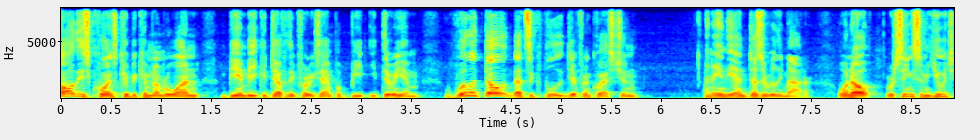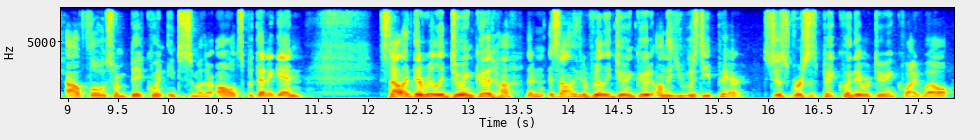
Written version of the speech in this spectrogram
All these coins could become number one. BNB could definitely, for example, beat Ethereum. Will it though? That's a completely different question. And in the end, does it really matter? Well, no, we're seeing some huge outflows from Bitcoin into some other alts, but then again, it's not like they're really doing good, huh? It's not like they're really doing good on the USD pair. It's just versus Bitcoin they were doing quite well.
